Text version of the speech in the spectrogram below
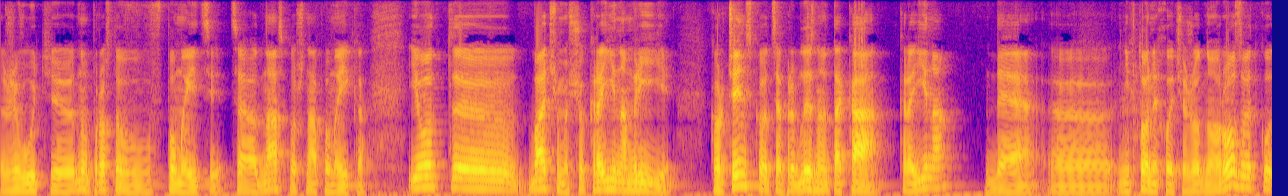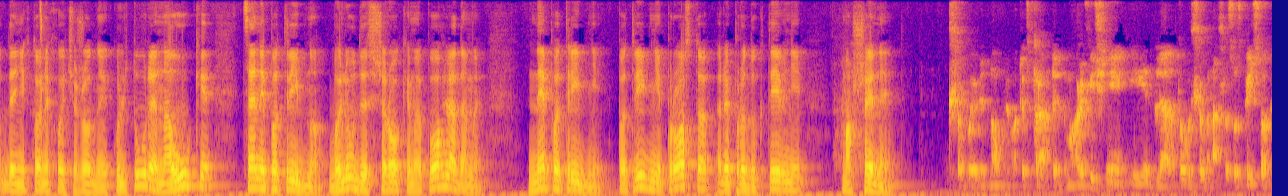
живуть е, ну, просто в, помийці. Це одна сплошна помийка. І от е, бачимо, що країна мрії Корчинського це приблизно така країна, де е, ніхто не хоче жодного розвитку, де ніхто не хоче жодної культури, науки. Це не потрібно, бо люди з широкими поглядами не потрібні. Потрібні просто репродуктивні машини. Щоб відновлювати втрати демографічні, і для того, щоб наше суспільство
